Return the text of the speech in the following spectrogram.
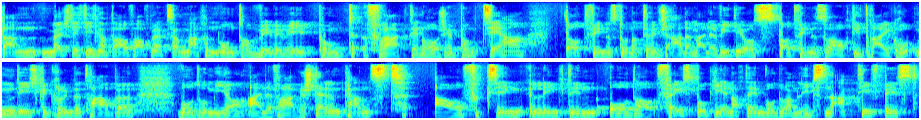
Dann möchte ich dich noch darauf aufmerksam machen unter www.fragdenroger.ch. Dort findest du natürlich alle meine Videos, dort findest du auch die drei Gruppen, die ich gegründet habe, wo du mir eine Frage stellen kannst auf Xing, LinkedIn oder Facebook, je nachdem, wo du am liebsten aktiv bist.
